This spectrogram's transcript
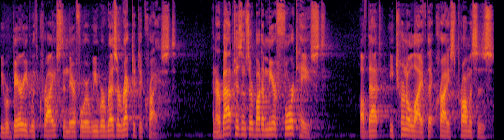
We were buried with Christ, and therefore we were resurrected to Christ. And our baptisms are but a mere foretaste of that eternal life that Christ promises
